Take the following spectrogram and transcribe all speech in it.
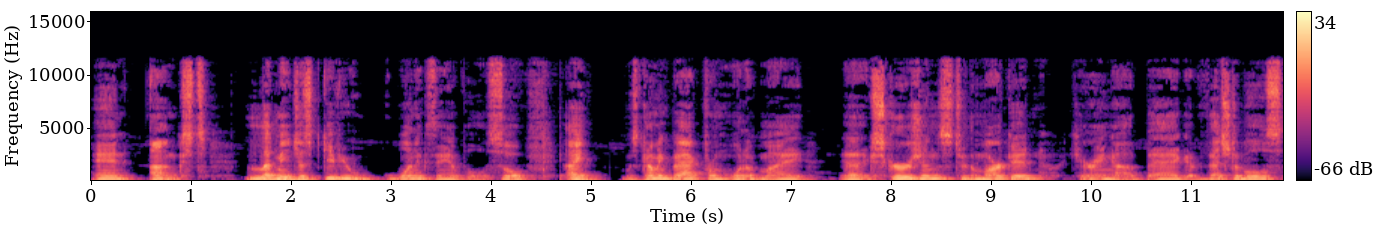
and angst. Let me just give you one example. So, I was coming back from one of my uh, excursions to the market carrying a bag of vegetables.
